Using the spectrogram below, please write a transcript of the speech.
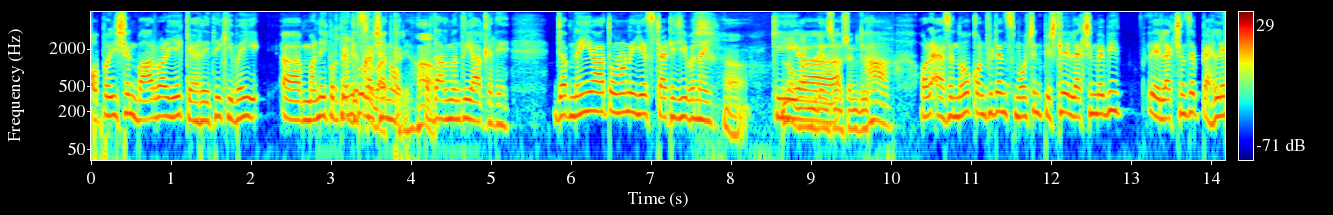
ऑपोजिशन बार बार ये कह रही थी कि भाई मणिपुर पे डिस्कशन हो हाँ। प्रधानमंत्री आके दे। जब नहीं आया तो उन्होंने ये स्ट्रेटेजी बनाई। हाँ। कि नो कॉन्फिडेंस मोशन की। हाँ और ऐसे नो कॉन्फिडेंस मोशन पिछले इलेक्शन में भी इलेक्शन से पहले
